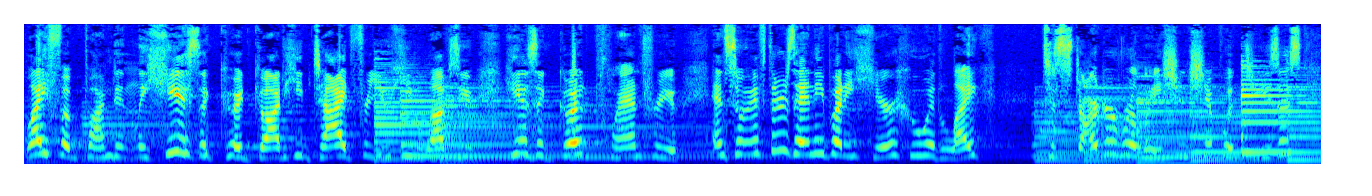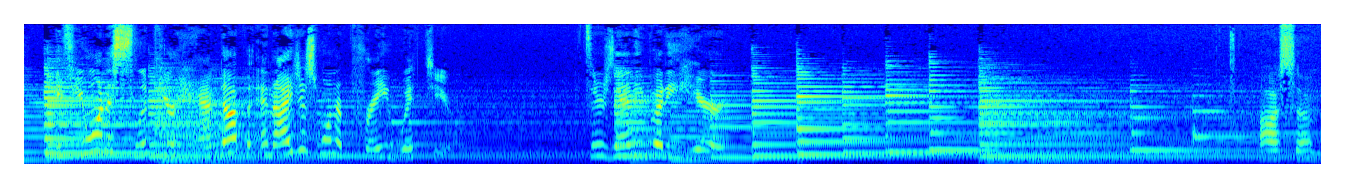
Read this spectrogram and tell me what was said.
Life abundantly. He is a good God. He died for you. He loves you. He has a good plan for you. And so, if there's anybody here who would like to start a relationship with Jesus, if you want to slip your hand up, and I just want to pray with you. If there's anybody here, awesome.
